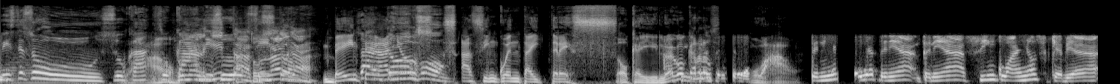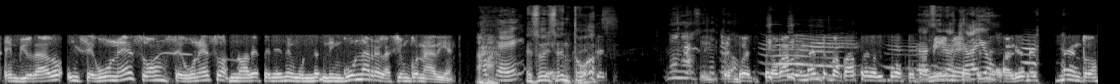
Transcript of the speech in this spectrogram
¿Viste su, su, ca- Wow. su candy, su su nalga. 20 Su antojo. años a 53. Ok, y luego, Carlos. 53. Wow. Tenía, ella tenía, tenía cinco años que había enviudado y según eso, según eso, no había tenido ninguna, ninguna relación con nadie. Ok. Eso dicen todas. No, no, sí creo. Pues probablemente, papá, pero pues, a mí me, me valió en ese momento.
